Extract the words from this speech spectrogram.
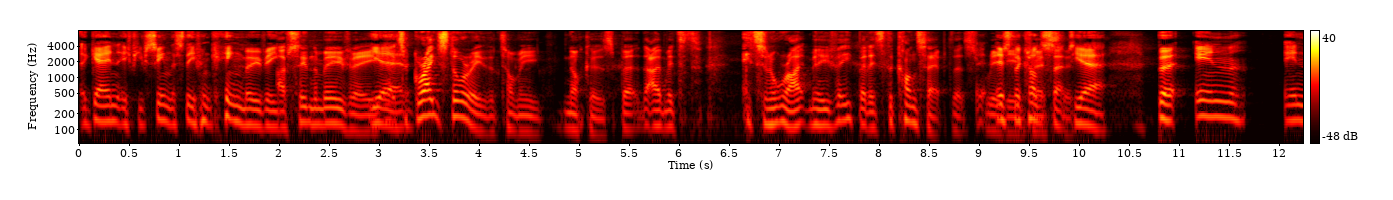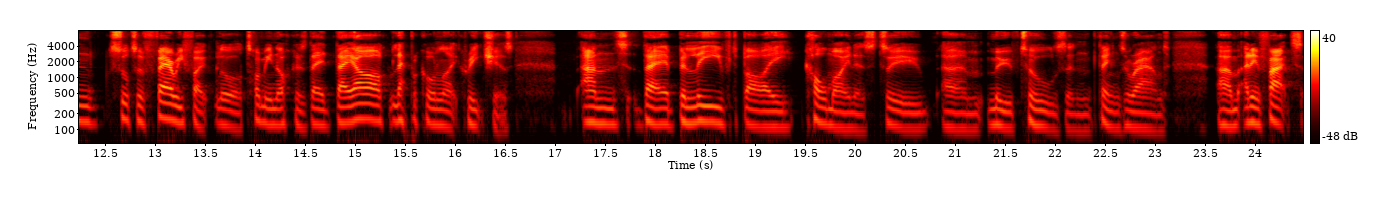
again if you've seen the Stephen King movie. I've seen the movie. Yeah. It's a great story, the Tommy Knockers, but um, it's it's an all right movie, but it's the concept that's really it's the interesting. concept, yeah. But in in sort of fairy folklore, Tommy knockers they they are leprechaun like creatures, and they're believed by coal miners to um, move tools and things around. Um, and in fact,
